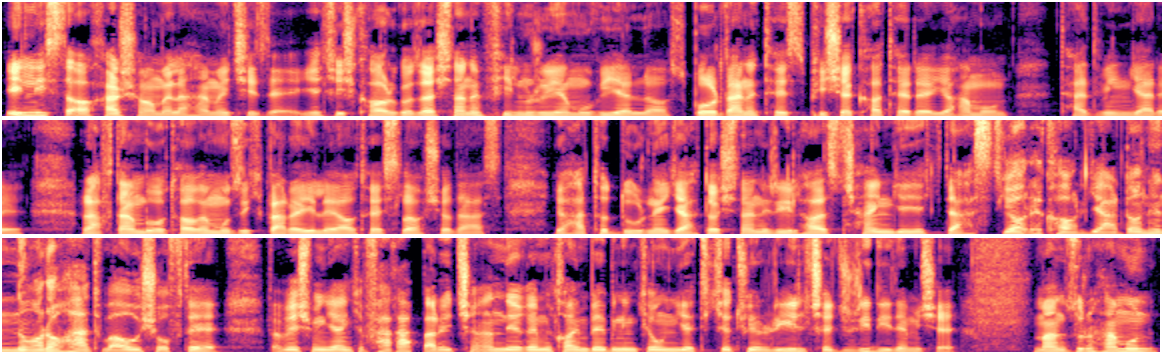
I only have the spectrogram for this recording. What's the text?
این لیست آخر شامل همه چیزه. یکیش کار گذاشتن فیلم روی موویولاس بردن تست پیش cutterه یا همون تدوینگره رفتن به اتاق موزیک برای لیات اصلاح شده است. یا حتی دور نگه داشتن ریل ها از چنگ یک دستیار کارگردان ناراحت و آشفته. و بهش میگن که فقط برای چند دقیقه می‌خوایم ببینیم که اون یتیکه توی ریل چجوری دیده میشه. منظور همون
